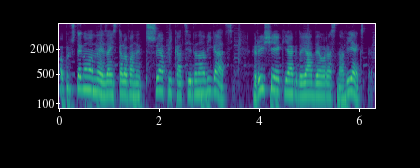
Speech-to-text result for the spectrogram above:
Oprócz tego mamy zainstalowane trzy aplikacje do nawigacji. Rysiek, Jak dojadę oraz Navi Expert.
